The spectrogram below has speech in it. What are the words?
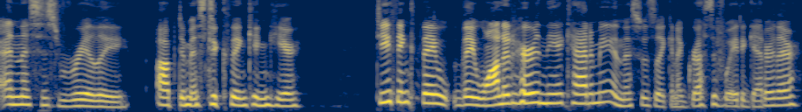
and this is really optimistic thinking here. Do you think they they wanted her in the academy and this was like an aggressive way to get her there?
